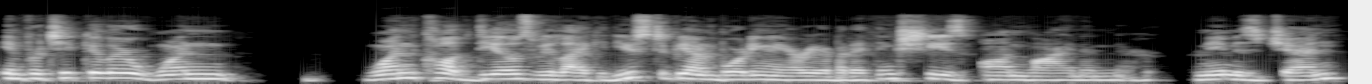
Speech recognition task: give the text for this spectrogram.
in particular, one one called Deals We Like. It used to be on Boarding Area, but I think she's online and her, her name is Jen.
